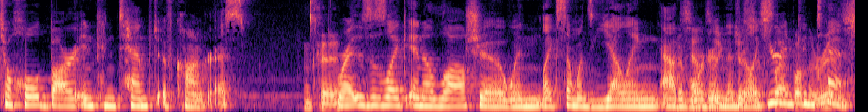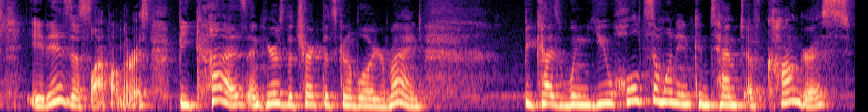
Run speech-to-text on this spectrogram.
to hold Barr in contempt of Congress. Okay. Right. This is like in a law show when like someone's yelling out of order like and then they're like, "You're in slap on the contempt." It is a slap on the wrist because, and here's the trick that's going to blow your mind. Because when you hold someone in contempt of Congress,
